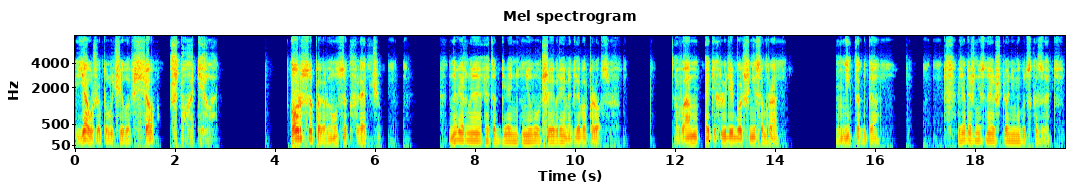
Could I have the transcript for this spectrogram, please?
я уже получила все, что хотела. Корсо повернулся к Флетчу. Наверное, этот день не лучшее время для вопросов. Вам этих людей больше не собрать. Никогда. Я даже не знаю, что они могут сказать.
